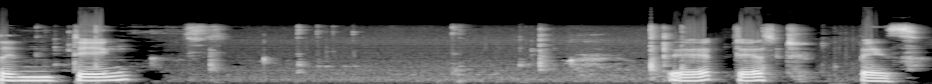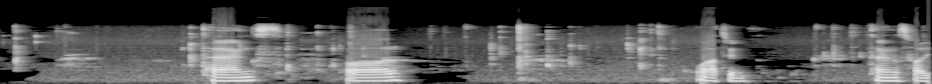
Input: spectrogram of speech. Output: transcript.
printing a test page thanks for watching. Thanks for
